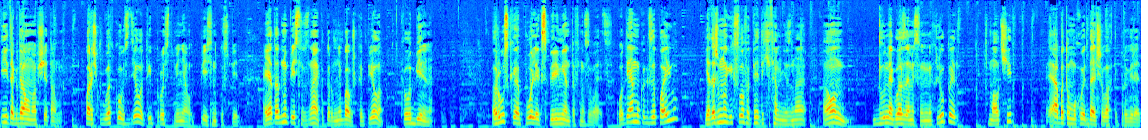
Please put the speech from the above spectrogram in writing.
и тогда он вообще там парочку глотков сделает и просит меня вот песенку спеть. А я-то одну песню знаю, которую мне бабушка пела, колыбельная. «Русское поле экспериментов» называется. Вот я ему как запою, я даже многих слов опять-таки там не знаю, а он двумя глазами своими хлюпает, молчит, а потом уходит дальше вахты проверять.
